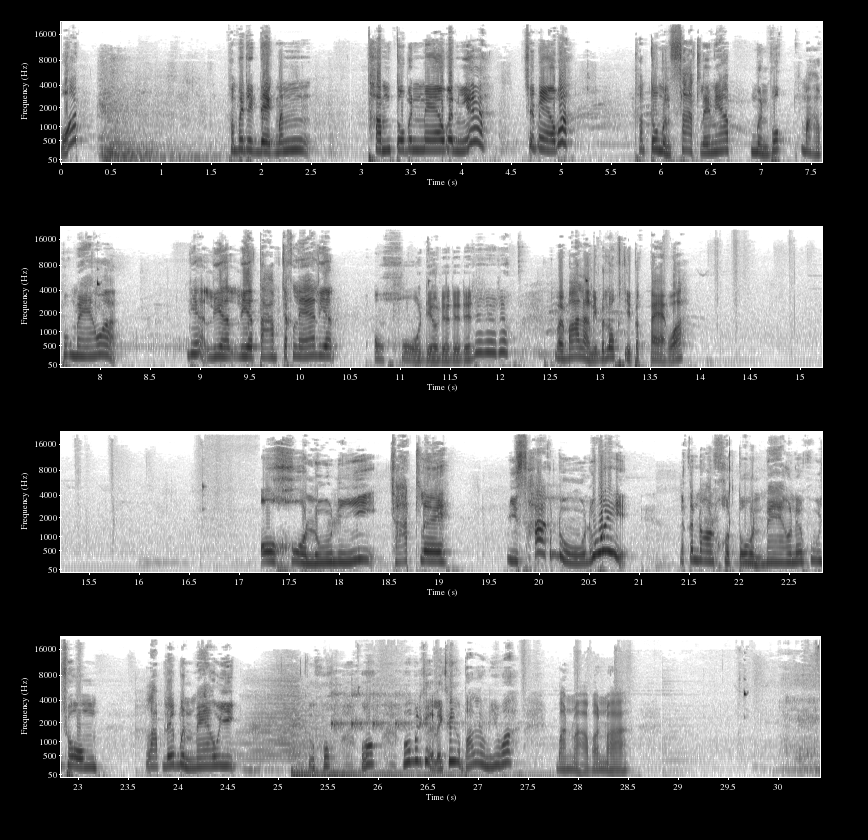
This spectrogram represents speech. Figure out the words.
what ทำไมเด็กๆมัน ทำตัวเป็นแมวกันเงี้ย ใช่แมวปะทำตัวเหมือนสัตว์เลยเนี่ยครับ เหมือนพวกหมาพวกแมวอะเนี่ยเลียเลียตามจักแร้เลียโอ้โหเดี๋ยวเดี๋ยวเดี๋ยวเดี๋ยวเดี๋ยวทำไมบ้านหลังนี้เป็นโรคจิตแปลกๆวะโอ้โหรูนี้ชัดเลย มีซากหนูด้วย แล้วก็นอนขดตัวเหมือนแมวนะผู้ชมหลับเล็บเหมือนแมวอีกโอ้โหโอ้โหมันเกิดอะไรขึ้นกับบ้านหลังนี้วะบ้านหมาบ้านหมา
